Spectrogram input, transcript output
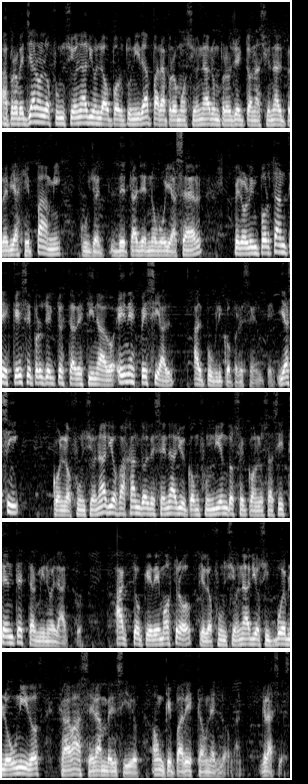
Aprovecharon los funcionarios la oportunidad para promocionar un proyecto nacional previaje PAMI, cuyo detalle no voy a hacer, pero lo importante es que ese proyecto está destinado en especial al público presente. Y así, con los funcionarios bajando el escenario y confundiéndose con los asistentes, terminó el acto. Acto que demostró que los funcionarios y pueblo unidos jamás serán vencidos, aunque parezca un eslogan. Gracias.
